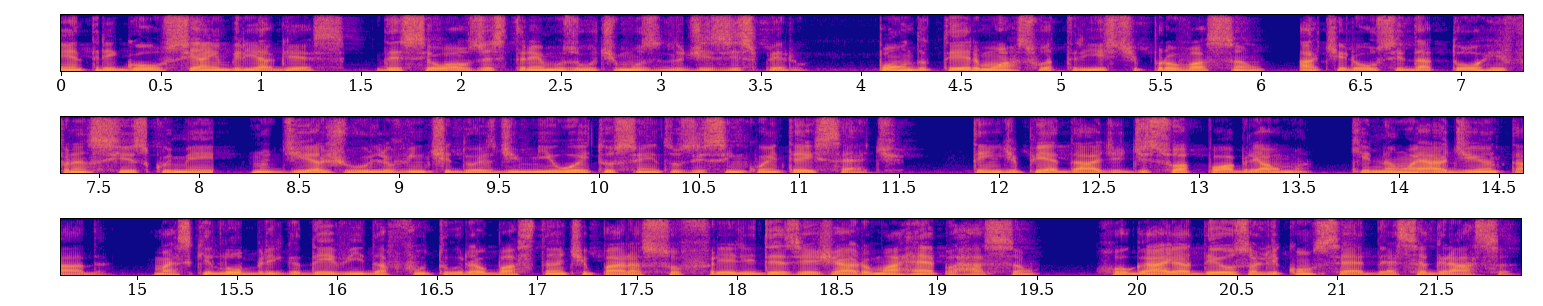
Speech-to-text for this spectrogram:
entregou-se à embriaguez, desceu aos extremos últimos do desespero. Pondo termo à sua triste provação, atirou-se da Torre Francisco e Meio, no dia julho 22 de 1857 de piedade de sua pobre alma, que não é adiantada, mas que lobriga de vida futura o bastante para sofrer e desejar uma reparação. Rogai a Deus lhe conceda essa graça,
